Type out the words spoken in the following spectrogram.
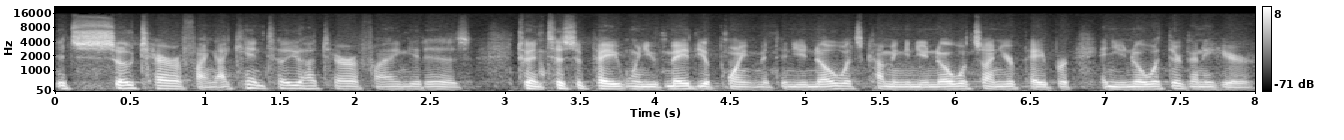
It's so terrifying. I can't tell you how terrifying it is to anticipate when you've made the appointment and you know what's coming and you know what's on your paper and you know what they're going to hear.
